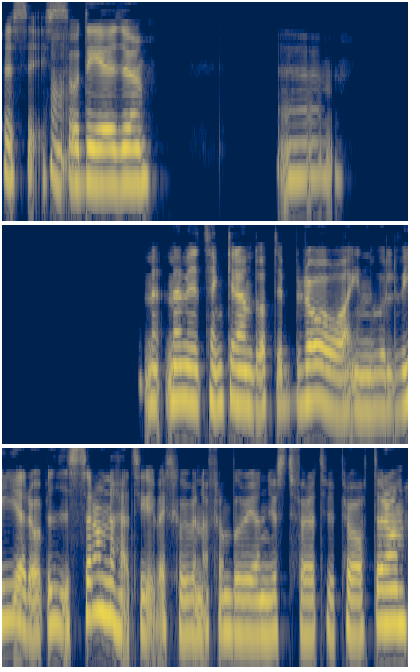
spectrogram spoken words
precis. Mm. Och det är ju... ehm, men, men vi tänker ändå att det är bra att involvera och visa de här tillväxtkurvorna från början just för att vi pratar om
